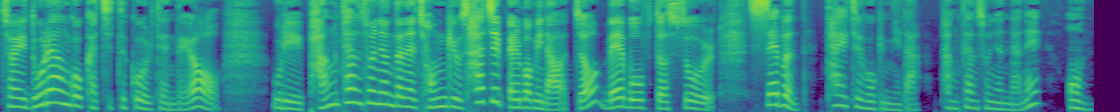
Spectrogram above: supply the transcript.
저희 노래 한 곡 같이 듣고 올 텐데요. 우리 방탄소년단의 정규 4집 앨범이 나왔죠. Map of the Soul 7 타이틀곡입니다. 방탄소년단의 On.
